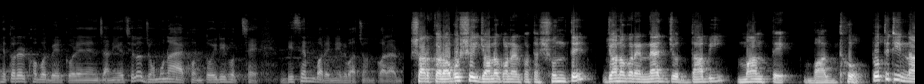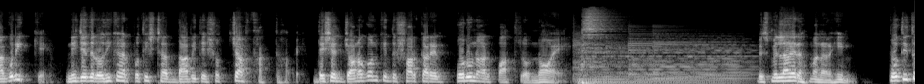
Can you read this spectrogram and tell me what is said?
ভেতরের খবর বের করে জানিয়েছিল। যমুনা এখন তৈরি হচ্ছে ডিসেম্বরে নির্বাচন করার। সরকার অবশ্যই জনগণের কথা শুনতে, জনগণের ন্যায্য দাবি মানতে বাধ্য। প্রতিটি নাগরিককে নিজেদের অধিকার প্রতিষ্ঠার দাবিতে সোচ্চার থাকতে হবে। দেশের জনগণ কিন্তু সরকারের করুণার পাত্র নয়। বিসমিল্লাহ রহমান রহিম। পতিত,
